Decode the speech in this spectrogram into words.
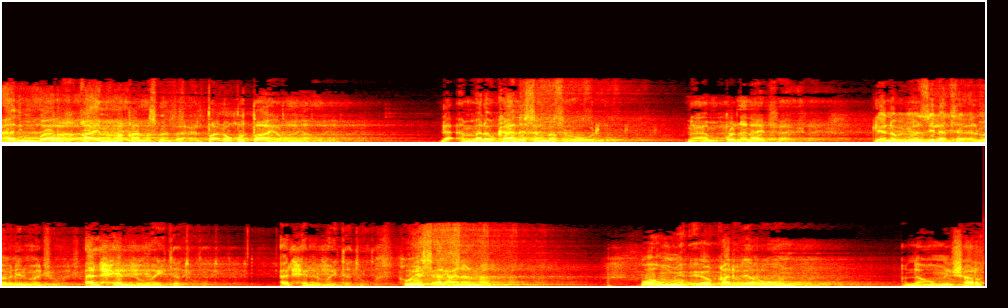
هذه مبالغة قائمة مقام اسم الفاعل. لو قلت طاهر ماؤه. لا أما لو كان اسم مفعول. نعم قلنا نائب فاعل لأنه بمنزلة المبني المجهول. الحل ميتته. الحل ميتته. هو يسأل عن الماء. وهم يقررون أنه من شرط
